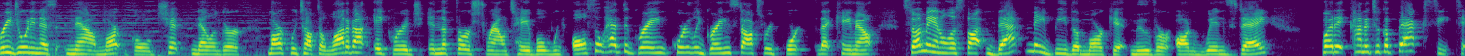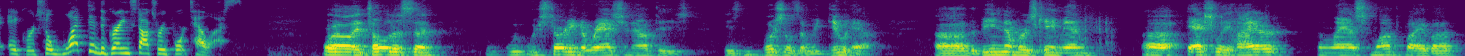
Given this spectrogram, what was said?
Rejoining us now, Mark Gold, Chip Nellinger. Mark, we talked a lot about acreage in the first roundtable. We also had the grain quarterly grain stocks report that came out. Some analysts thought that may be the market mover on Wednesday, but it kind of took a backseat to acreage. So, what did the grain stocks report tell us? Well, it told us that we're starting to ration out these these bushels that we do have. Uh, the bean numbers came in uh, actually higher than last month by about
